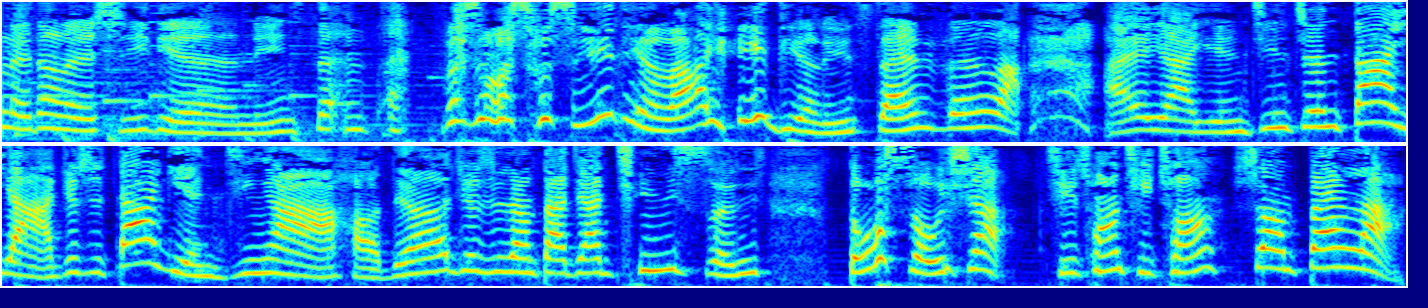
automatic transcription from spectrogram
来到了十一点零三，哎，为什么说十一点了？一点零三分了。哎呀，眼睛睁大呀，就是大眼睛啊。好的，就是让大家精神抖擞一下。起床，起床，上班啦！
